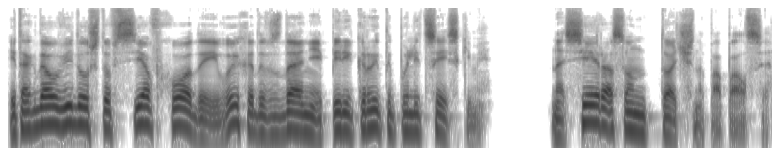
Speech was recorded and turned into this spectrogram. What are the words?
и тогда увидел, что все входы и выходы в здание перекрыты полицейскими. На сей раз он точно попался.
